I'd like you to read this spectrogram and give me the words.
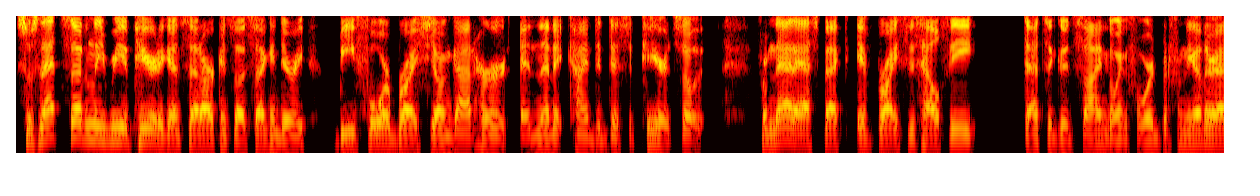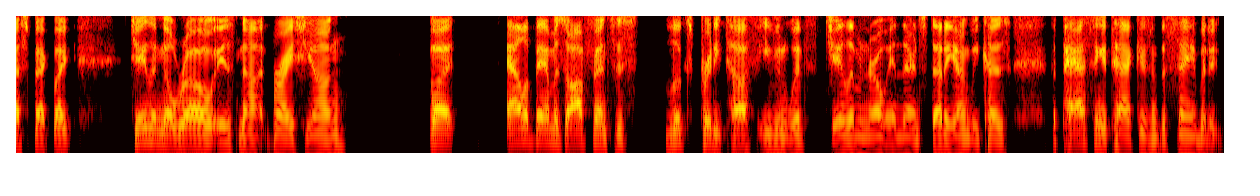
So that suddenly reappeared against that Arkansas secondary before Bryce Young got hurt, and then it kind of disappeared. So, from that aspect, if Bryce is healthy, that's a good sign going forward. But from the other aspect, like Jalen Milroe is not Bryce Young, but Alabama's offense is looks pretty tough, even with Jalen Monroe in there instead of Young, because the passing attack isn't the same, but it,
